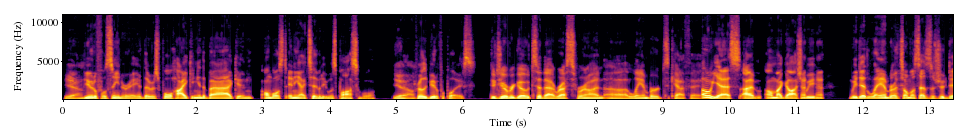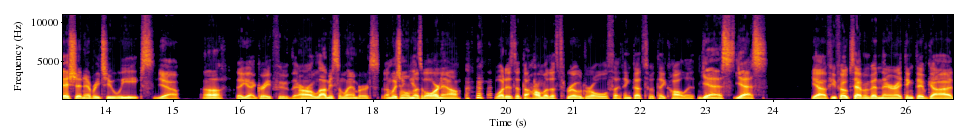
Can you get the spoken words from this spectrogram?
yeah beautiful scenery. There was full hiking in the back, and almost any activity was possible. Yeah, really beautiful place. Did you ever go to that restaurant, uh, Lambert's Cafe? Oh yes. I oh my gosh, we we did Lambert's almost as a tradition every two weeks. Yeah. Oh, they got great food there. Oh, love me some Lambert's. I'm wishing I some more now. what is it? The home of the throwed rolls. I think that's what they call it. Yes. Yes. Yeah. If you folks haven't been there, I think they've got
